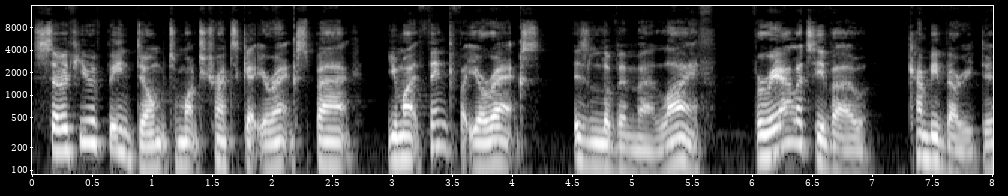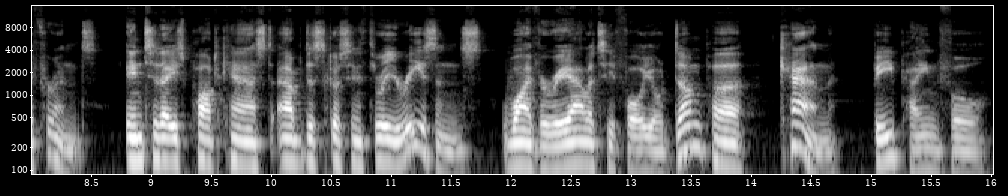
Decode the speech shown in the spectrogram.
So if you have been dumped and want to try to get your ex back, you might think that your ex is loving their life. The reality, though, can be very different. In today's podcast, I'll be discussing three reasons why the reality for your dumper can be painful.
